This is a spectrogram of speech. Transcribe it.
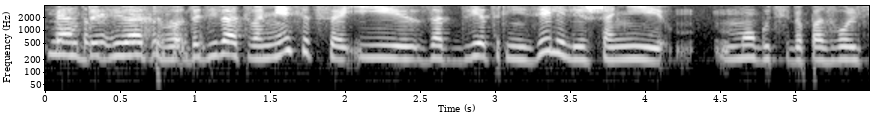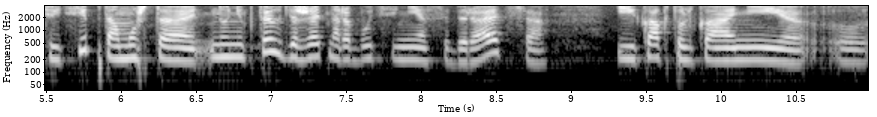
ну, до, девятого, до девятого месяца, и за 2-3 недели лишь они могут себе позволить уйти, потому что ну, никто их держать на работе не собирается. И как только они э,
